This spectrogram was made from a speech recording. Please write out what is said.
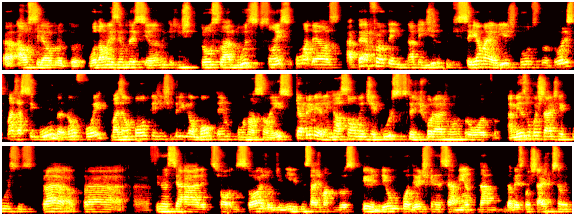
auxiliar o produtor. Vou dar um exemplo desse ano que a gente trouxe lá duas discussões, uma delas até foi atendida, porque seria a maioria de todos os produtores, mas a segunda não foi, mas é um ponto que a gente briga há um bom tempo com relação a isso, que é a primeira, em relação ao aumento de recursos, se a gente for olhar de um ano para o outro, a mesma quantidade de recursos para ah, financiar a área de, soja ou de milho que estado de Mato Grosso perdeu o poder de financiamento da, da mesma quantidade, porque é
